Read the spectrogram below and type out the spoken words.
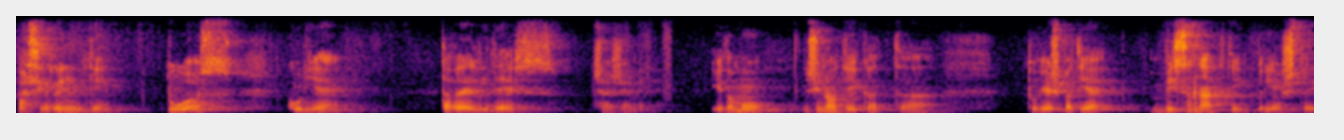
pasirinkti tuos, kurie tave lydės čia žemėje. Įdomu žinoti, kad uh, tu viešpatie visą naktį prieš tai,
